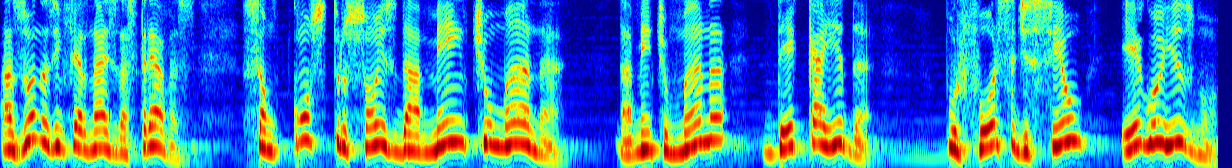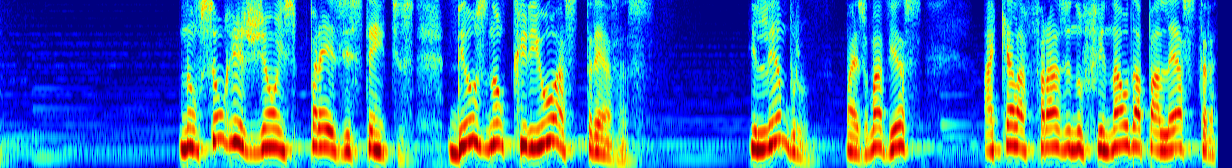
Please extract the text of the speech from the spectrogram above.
As zonas infernais das trevas são construções da mente humana, da mente humana decaída, por força de seu egoísmo. Não são regiões pré-existentes. Deus não criou as trevas. E lembro, mais uma vez, aquela frase no final da palestra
